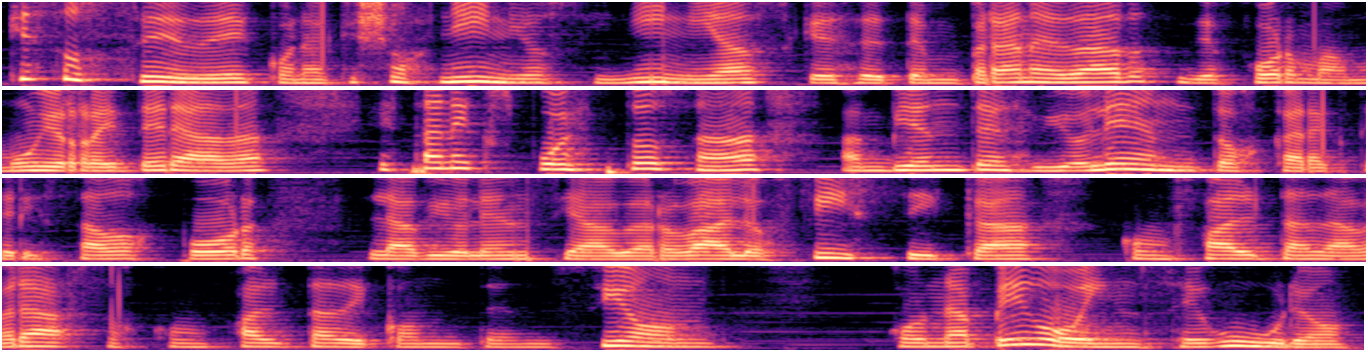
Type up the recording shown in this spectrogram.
¿qué sucede con aquellos niños y niñas que desde temprana edad y de forma muy reiterada están expuestos a ambientes violentos caracterizados por la violencia verbal o física, con falta de abrazos, con falta de contención, con apego inseguro?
